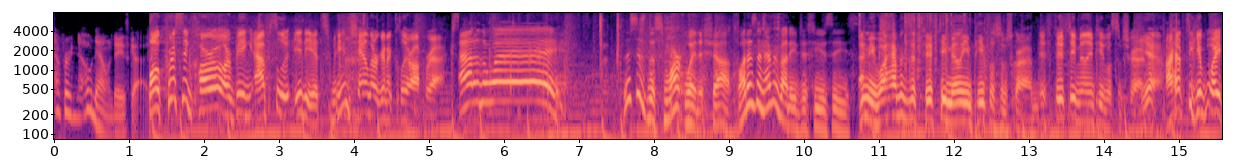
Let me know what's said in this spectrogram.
never know nowadays, guys. While Chris and Carl are being absolute idiots, me and Chandler are gonna clear off racks. Out of the way! This is the smart way to shop. Why doesn't everybody just use these? Jimmy, what happens if 50 million people subscribe? If 50 million people subscribe, Yeah. I have to give away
